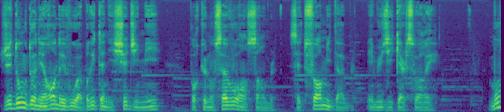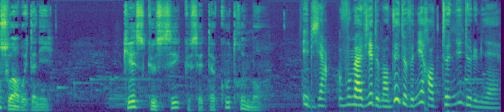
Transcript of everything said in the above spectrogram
J'ai donc donné rendez-vous à Brittany chez Jimmy pour que l'on savoure ensemble cette formidable et musicale soirée. Bonsoir Brittany. Qu'est-ce que c'est que cet accoutrement? Eh bien, vous m'aviez demandé de venir en tenue de lumière.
